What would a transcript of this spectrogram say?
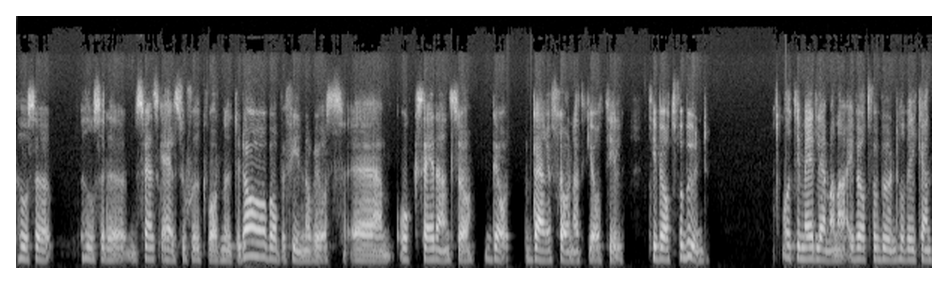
Hur ser, hur ser det svenska hälso och sjukvården ut idag? Var befinner vi oss? Eh, och sedan så då, därifrån att gå till, till vårt förbund och till medlemmarna i vårt förbund hur vi kan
